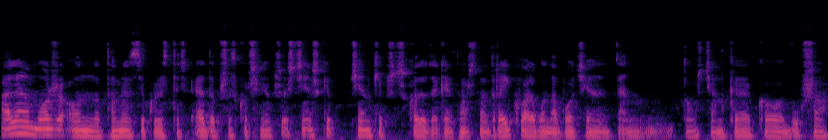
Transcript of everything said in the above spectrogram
ale może on natomiast wykorzystać E do przeskoczenia przez ciężkie, cienkie przeszkody, tak jak masz na Drake'u albo na bocie ten, tą ściankę koło busza.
